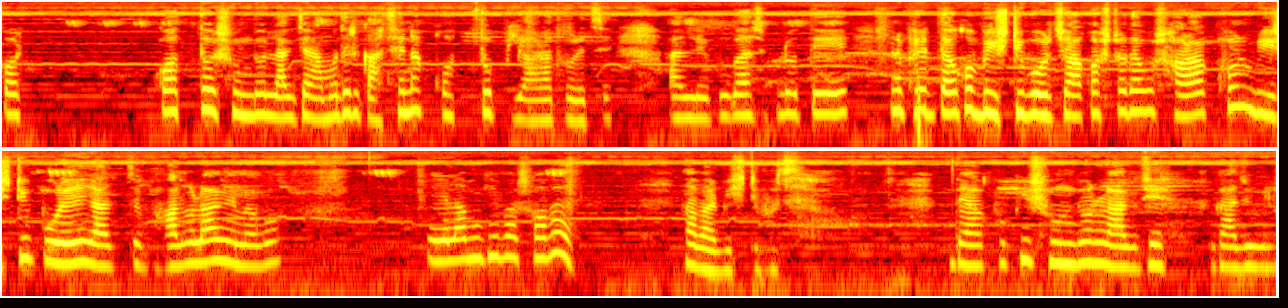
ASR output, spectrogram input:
কত- সুন্দর লাগছে। আর আমাদের গাছে না কত পেয়ারা ধরেছে। আর লেবু গাছগুলোতে মানে ফের দেখো বৃষ্টি পড়ছে। আকাশটা দেখো সারাক্ষণ বৃষ্টি পড়েই যাচ্ছে। ভালো লাগে না গো। এলাম কি বা সবে? আবার বৃষ্টি পড়ছে। দেখো কি সুন্দর লাগছে গাছগুলো।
